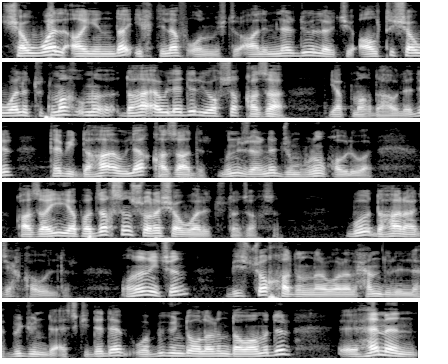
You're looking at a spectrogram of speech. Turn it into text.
Şevval ayında ihtilaf olmuştur. Alimler diyorlar ki altı Şevval'i tutmak mı daha evledir yoksa kaza yapmak daha evledir. Tabi daha evle kazadır. Bunun üzerine cumhurun kavli var. Kazayı yapacaksın sonra Şevval'i tutacaksın. Bu daha racih kavuldür. Onun için biz çok kadınlar var elhamdülillah. Bugün de eskide de ve bugün de onların devamıdır. E, hemen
